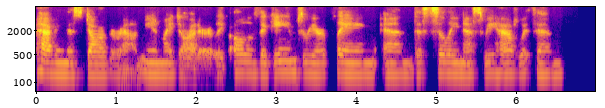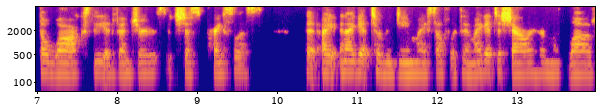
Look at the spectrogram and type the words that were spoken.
having this dog around me and my daughter. Like all of the games we are playing and the silliness we have with him, the walks, the adventures, it's just priceless. That I and I get to redeem myself with him. I get to shower him with love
